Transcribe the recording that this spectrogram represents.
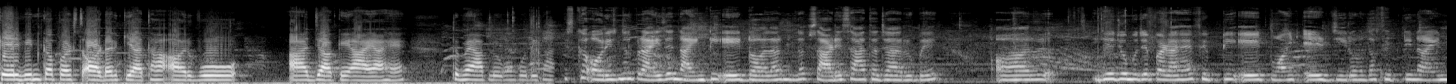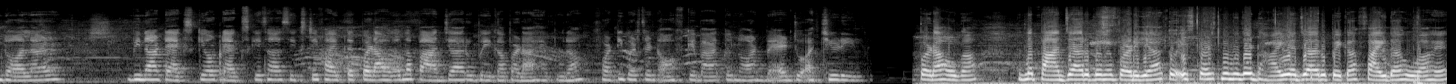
केल्विन का पर्स ऑर्डर किया था और वो आज जाके आया है। तो मैं आप लोगों को दिखा इसका ओरिजिनल प्राइस है 98 डॉलर मतलब साढ़े सात हज़ार रुपये और ये जो मुझे पड़ा है 58.80 मतलब 59 डॉलर। बिना टैक्स के और टैक्स के साथ 65 तक पड़ा होगा मतलब पाँच हज़ार रुपये का पड़ा है पूरा। 40 परसेंट ऑफ़ के बाद तो नॉट बैड जो अच्छी डील पड़ा होगा। मतलब पाँच हज़ार रुपये में पड़ गया तो इस पर्स में मुझे ढाई हज़ार रुपये का फ़ायदा हुआ है,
